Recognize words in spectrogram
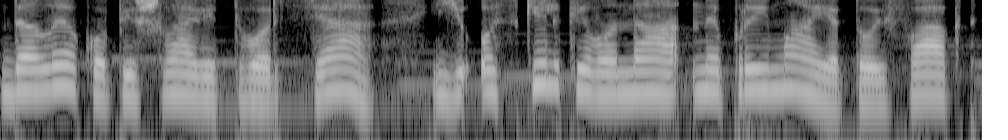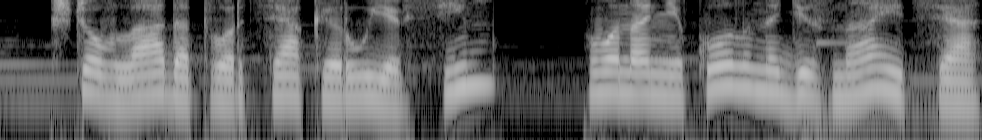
далеко пішла від Творця, й оскільки вона не приймає той факт, що влада Творця керує всім, вона ніколи не дізнається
